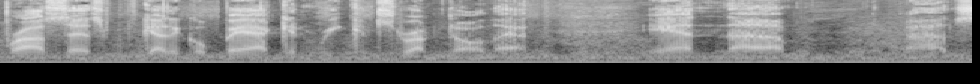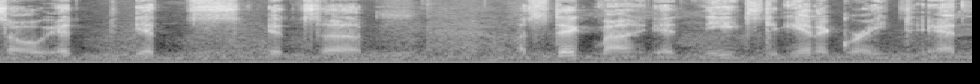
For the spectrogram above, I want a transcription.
process, we've got to go back and reconstruct all that. And um, uh, so it it's it's a, a stigma. It needs to integrate, and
